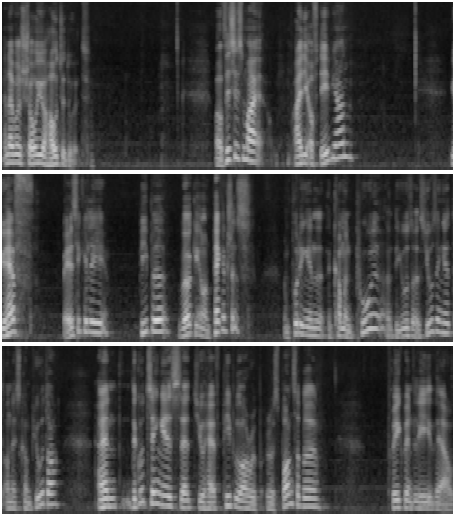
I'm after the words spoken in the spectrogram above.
and I will show you how to do it. Well, this is my idea of Debian. You have basically people working on packages and putting in a common pool, and the user is using it on his computer. And the good thing is that you have people who are re responsible. Frequently, they are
